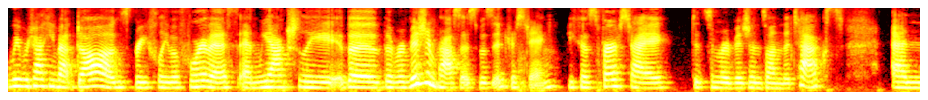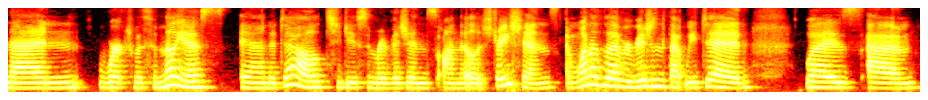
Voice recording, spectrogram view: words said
we were talking about dogs briefly before this, and we actually the the revision process was interesting because first I did some revisions on the text, and then worked with Familius and Adele to do some revisions on the illustrations. And one of the revisions that we did was um,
